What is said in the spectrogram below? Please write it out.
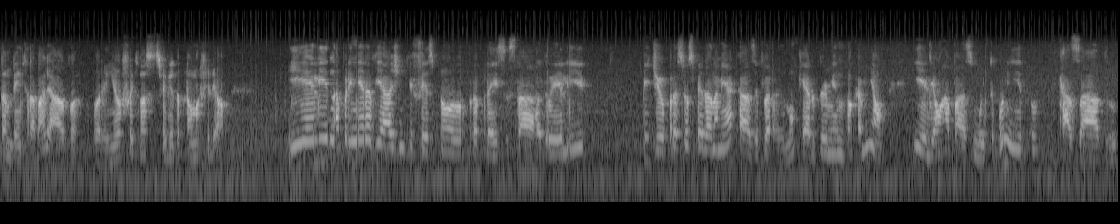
também trabalhava. Porém, eu fui transferido para uma filial. E ele, na primeira viagem que fez para esse estado, ele pediu para se hospedar na minha casa. Eu falei, eu não quero dormir no caminhão. E ele é um rapaz muito bonito, casado,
